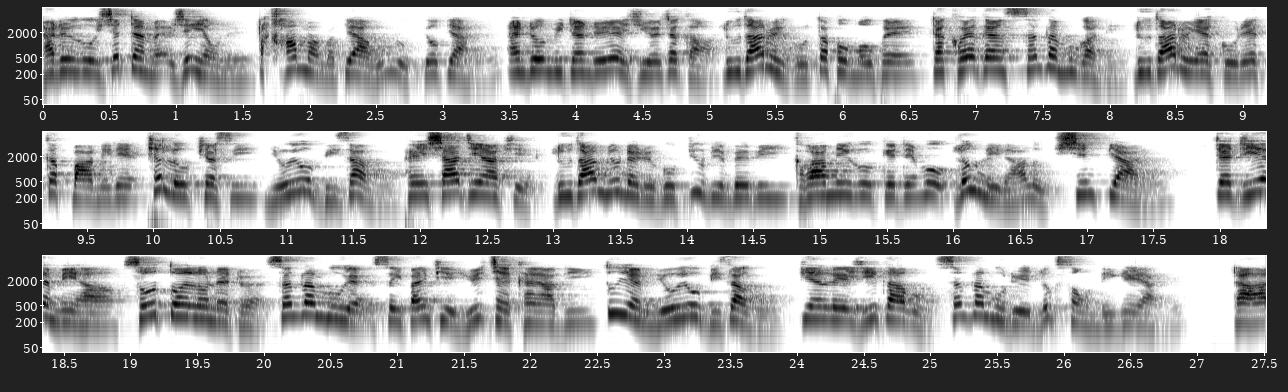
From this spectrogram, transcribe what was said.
ဒါတွေကိုရက်တက်မဲ့အရေးအောင်လဲတစ်ခါမှမပြဘူးလို့ပြောပြတယ်အန်တိုမီတန်တွေရဲ့ရည်ရွယ်ချက်ကလူသားတွေကိုတတ်ဖို့မဟုတ်ဘဲဓာတ်ခွဲကန်စမ်းသပ်မှုကနေလူသားတွေရဲ့ကိုယ်ရဲ့ကပ်ပါနေတဲ့ဖြက်လို့ဖြက်စီးမျိုးရိုးဗီဇကိုဖယ်ရှားခြင်းအဖြစ်လူသားမျိုးနွယ်တွေကိုပြုပြင်ပေးပြီးကဘာမြေကိုကယ်တင်ဖို့လုပ်နေတာလို့ရှင်းပြတယ်တက်ဒီရဲ့မေဟာစိုးသွန်းလွန်းတဲ့အတွက်စမ်းသပ်မှုရဲ့အစိပ်ပိုင်းဖြစ်ရွေးချယ်ခံရပြီးသူ့ရဲ့မျိုးရိုးဗီဇကိုပြန်လည်ရေးသားဖို့စမ်းသပ်မှုတွေလုပ်ဆောင်နေခဲ့ရတယ်။ ဒါဟာ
